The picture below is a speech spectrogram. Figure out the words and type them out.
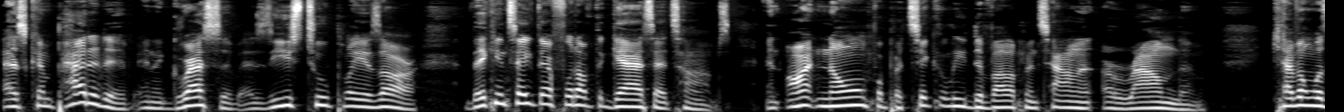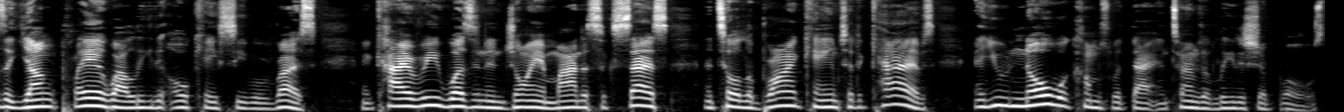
As competitive and aggressive as these two players are, they can take their foot off the gas at times and aren't known for particularly developing talent around them. Kevin was a young player while leading OKC with Russ, and Kyrie wasn't enjoying modest success until LeBron came to the Cavs, and you know what comes with that in terms of leadership roles.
